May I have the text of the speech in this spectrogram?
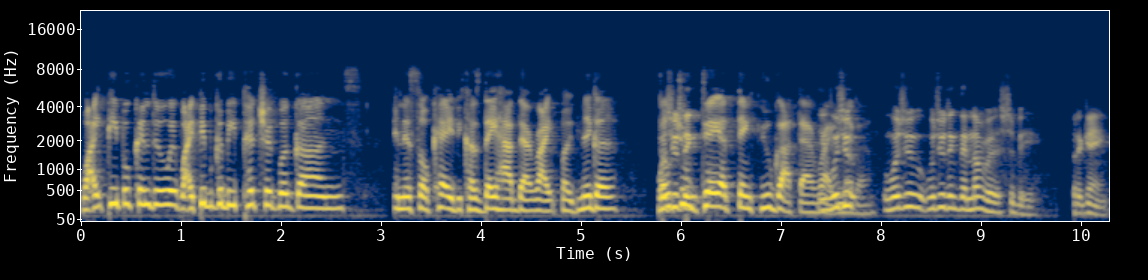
White people can do it. White people could be pictured with guns. and it's okay because they have that right. But nigga, What don't you you, think- dare think you got that right, would you nigga. would you would you think the number should be for the games?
